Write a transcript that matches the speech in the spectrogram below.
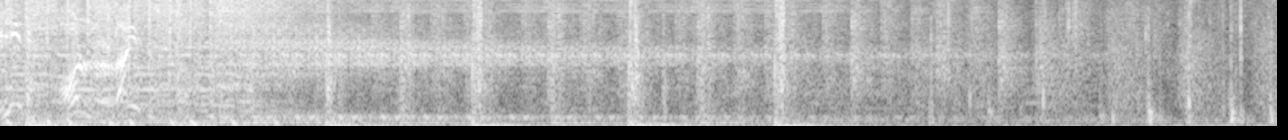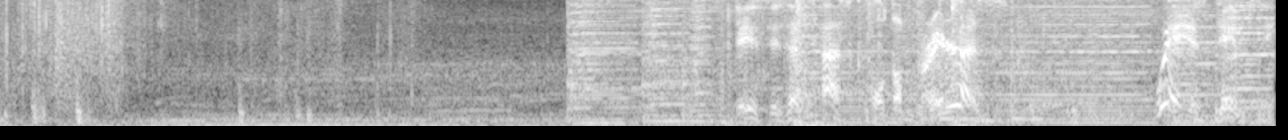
respawn life! This is a task for the brainless. Where is Dempsey?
